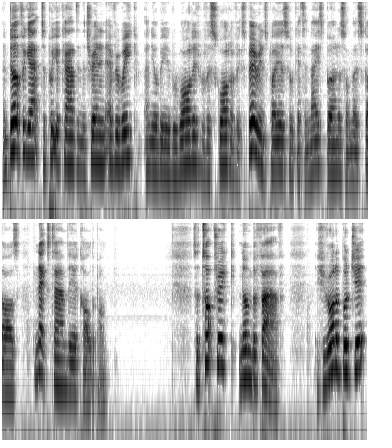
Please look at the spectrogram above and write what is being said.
And don't forget to put your cards in the training every week, and you'll be rewarded with a squad of experienced players who get a nice bonus on their scores next time they are called upon. So, top trick number five if you're on a budget,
